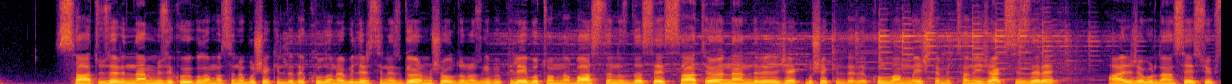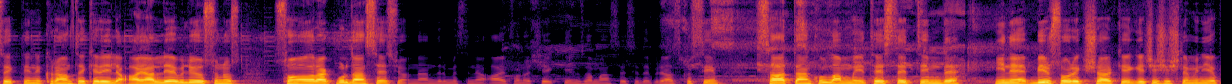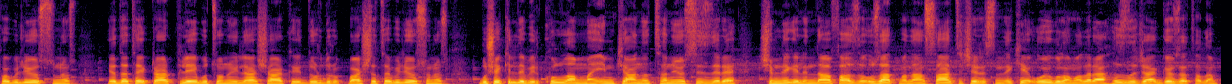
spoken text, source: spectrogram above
Saat üzerinden müzik uygulamasını bu şekilde de kullanabilirsiniz. Görmüş olduğunuz gibi play butonuna bastığınızda ses saate yönlendirilecek. Bu şekilde de kullanma işlemi tanıyacak sizlere. Ayrıca buradan ses yüksekliğini kran tekeriyle ayarlayabiliyorsunuz. Son olarak buradan ses yönlendirmesini iPhone'a çektiğim zaman sesi de biraz kısayım. Saatten kullanmayı test ettiğimde yine bir sonraki şarkıya geçiş işlemini yapabiliyorsunuz ya da tekrar play butonuyla şarkıyı durdurup başlatabiliyorsunuz. Bu şekilde bir kullanma imkanı tanıyor sizlere. Şimdi gelin daha fazla uzatmadan saat içerisindeki uygulamalara hızlıca göz atalım.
